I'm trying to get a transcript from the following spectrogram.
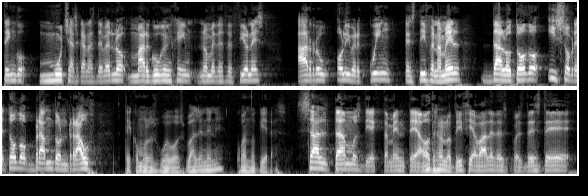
Tengo muchas ganas de verlo. Mark Guggenheim, no me decepciones. Arrow, Oliver Queen, Stephen Amell, dalo todo y sobre todo Brandon Routh. Te como los huevos, ¿vale, nene? Cuando quieras. Saltamos directamente a otra noticia, ¿vale? Después de este,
